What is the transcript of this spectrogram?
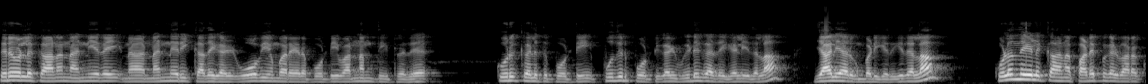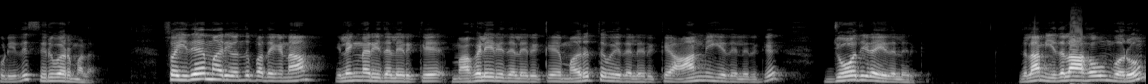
சிறுவர்களுக்கான நன்னிறை ந நன்னெறி கதைகள் ஓவியம் வரைகிற போட்டி வண்ணம் தீட்டுறது குறுக்கெழுத்து போட்டி புதிர் போட்டிகள் விடுகதைகள் இதெல்லாம் ஜாலியாக இருக்கும் படிக்கிறது இதெல்லாம் குழந்தைகளுக்கான படைப்புகள் வரக்கூடியது சிறுவர் மலர். ஸோ இதே மாதிரி வந்து பார்த்திங்கன்னா இளைஞர் இதழ் இருக்குது மகளிர் இதழ் இருக்குது மருத்துவ இதழ் இருக்குது ஆன்மீக இதழ் இருக்குது ஜோதிட இதழ் இருக்குது இதெல்லாம் இதழாகவும் வரும்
